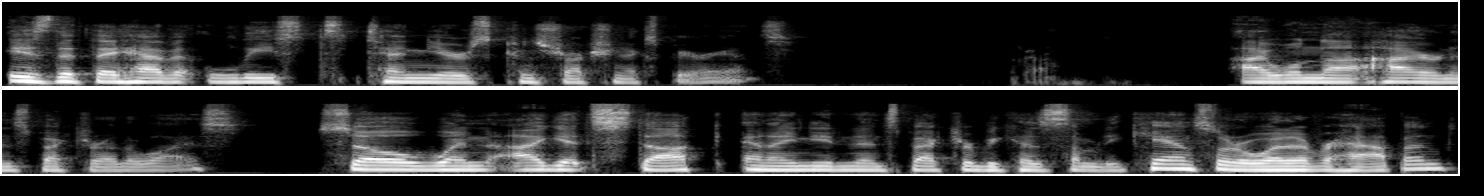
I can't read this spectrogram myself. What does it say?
is that they have at least 10 years construction experience. Okay. I will not hire an inspector otherwise. So when I get stuck and I need an inspector because somebody canceled or whatever happened,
